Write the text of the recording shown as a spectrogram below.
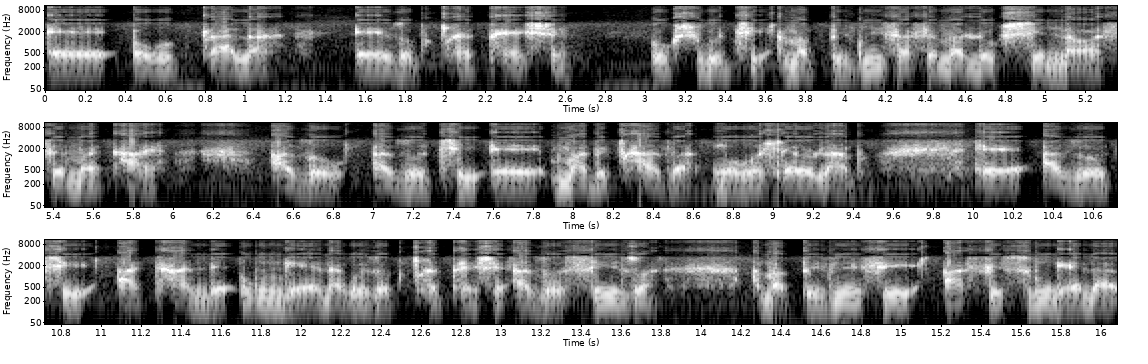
eh okuqala ezobuchwepheshe okusho ukuthi amabhizinisi asemalokishini nawasemakhaya azo azothi eh mabechaza ngokohlelo labo eh azothi athande ukungena kwezobuchwepheshe azosizwa. Amabhizinisi afisa ukungena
